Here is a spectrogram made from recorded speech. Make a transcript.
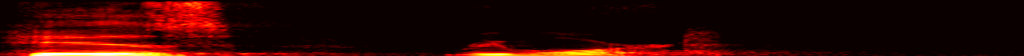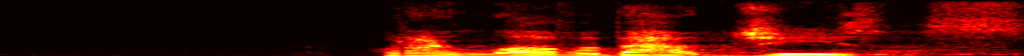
his reward. What I love about Jesus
